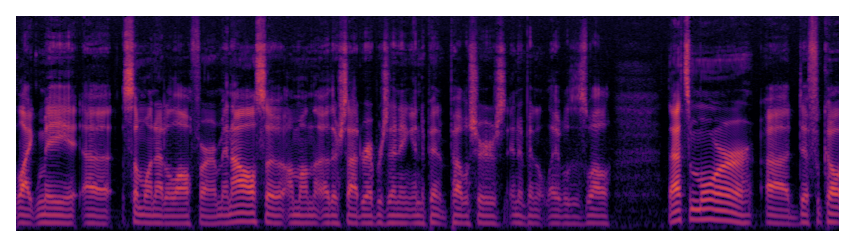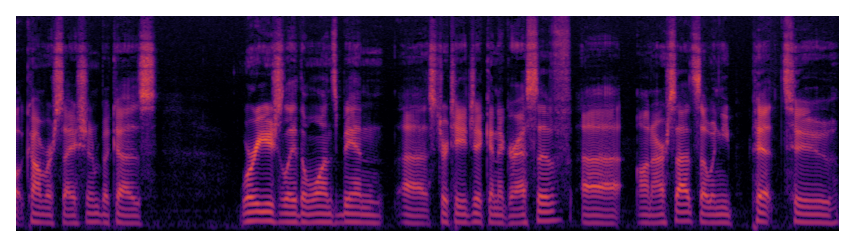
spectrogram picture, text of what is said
like me, uh, someone at a law firm, and I also I'm on the other side representing independent publishers, independent labels as well. That's a more uh, difficult conversation because we're usually the ones being uh, strategic and aggressive uh, on our side. So when you pit two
